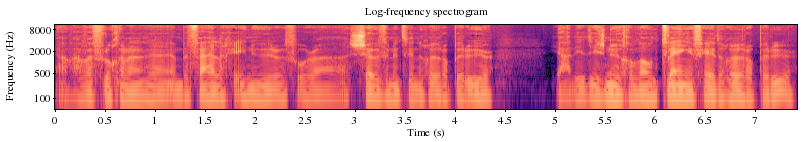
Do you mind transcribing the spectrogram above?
Ja, waar we vroeger een, eh, een beveiliger inhuren voor eh 27 euro per uur. Ja, dit is nu gewoon 42 euro per uur.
